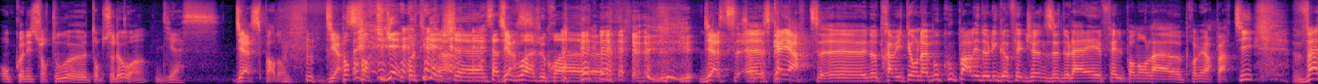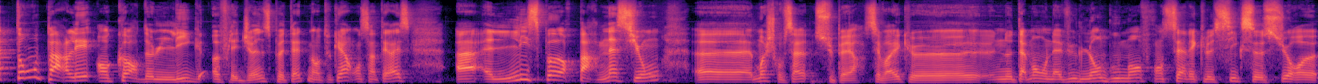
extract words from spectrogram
on connaît surtout euh, ton pseudo, hein Dias. Pardon. Por- portugais, portugais, euh, ça se Dias. voit, je crois. euh. Diaz, euh, Skyheart, euh, notre invité. On a beaucoup parlé de League of Legends et de la LFL pendant la euh, première partie. Va-t-on parler encore de League of Legends Peut-être, mais en tout cas, on s'intéresse à l'e-sport par nation. Euh, moi, je trouve ça super. C'est vrai que, notamment, on a vu l'engouement français avec le Six sur euh,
